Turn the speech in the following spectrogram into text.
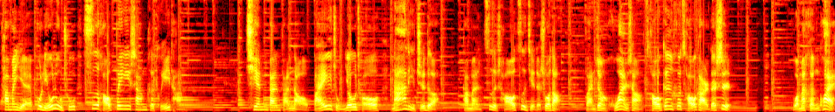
他们也不流露出丝毫悲伤和颓唐。千般烦恼，百种忧愁，哪里值得？他们自嘲自解地说道：“反正湖岸上草根和草杆的事，我们很快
